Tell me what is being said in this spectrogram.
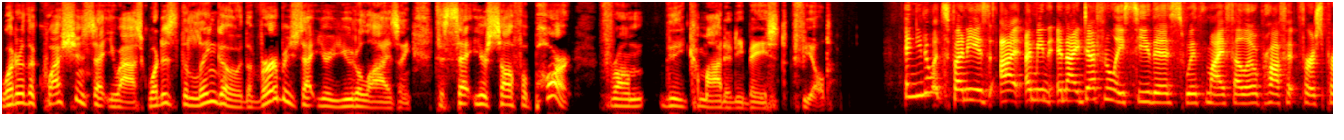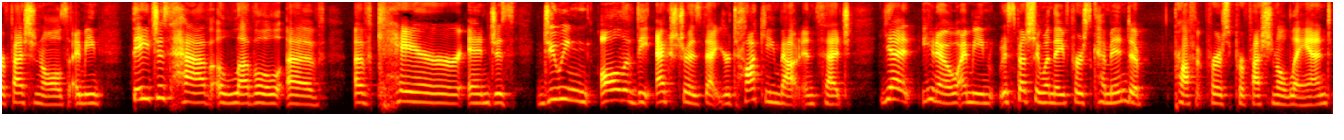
What are the questions that you ask? What is the lingo, the verbiage that you're utilizing to set yourself apart from the commodity based field? And you know what's funny is I I mean and I definitely see this with my fellow profit first professionals. I mean, they just have a level of of care and just doing all of the extras that you're talking about and such. Yet, you know, I mean, especially when they first come into profit first professional land,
